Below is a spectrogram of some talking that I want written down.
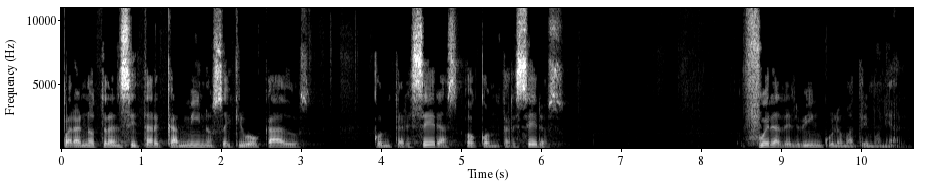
para no transitar caminos equivocados con terceras o con terceros fuera del vínculo matrimonial.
